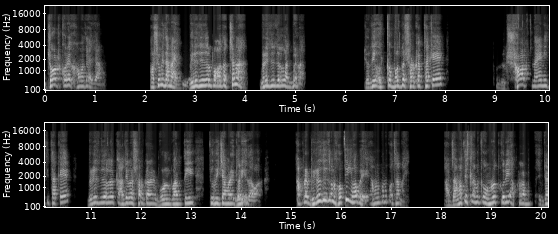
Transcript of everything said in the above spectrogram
জোট করে ক্ষমতায় যান। অসুবিধা নাই। বিরোধী দল পাওয়া যাচ্ছে না। বিরোধী দল লাগবে না। যদি ঐক্যবদ্ধ সরকার থাকে, সৎ ন্যায় নীতি থাকে, বিরোধী দলের কাজ হলো সরকারের ভুল ভ্রান্তি, চুরি চামারি ধরিয়ে দেওয়া। আপনার বিরোধী দল হতেই হবে, এমন কোনো কথা নাই। আর জামাত ইসলামকে অনুরোধ করি, আপনারা এটা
